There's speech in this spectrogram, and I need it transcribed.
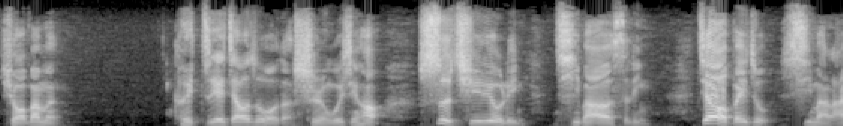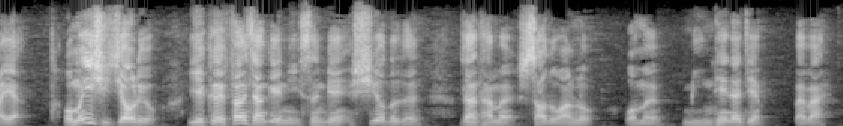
小伙伴们可以直接加入我的私人微信号四七六零七八二四零，加我备注喜马拉雅，我们一起交流，也可以分享给你身边需要的人，让他们少走弯路。我们明天再见，拜拜。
